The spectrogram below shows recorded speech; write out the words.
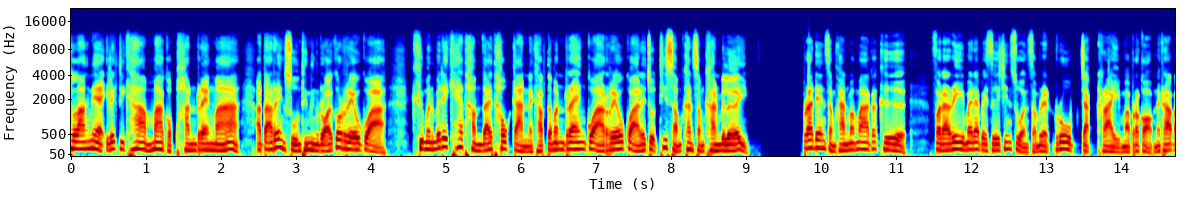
พลังเนี่ย Electrica มากกว่าพันแรงม้า อัตราเร่ง0ถึง100ก็เร็วกว่า คือมันไม่ได้แค่ทำได้เท่ากันนะครับ แต่มันแรงกว่าเร็วกว่าในจุดที่สำคัญสำคัญไปเลย ประเด็นสำคัญมากๆก็คือ Ferrari ไม่ได้ไปซื้อชิ้นส่วนสำเร็จรูปจากใครมาประกอบนะครับ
